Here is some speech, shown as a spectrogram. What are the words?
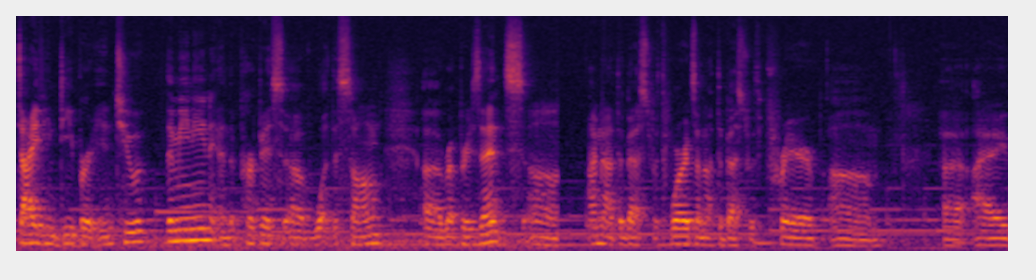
diving deeper into the meaning and the purpose of what the song uh, represents. Um, I'm not the best with words. I'm not the best with prayer. Um, uh, I,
